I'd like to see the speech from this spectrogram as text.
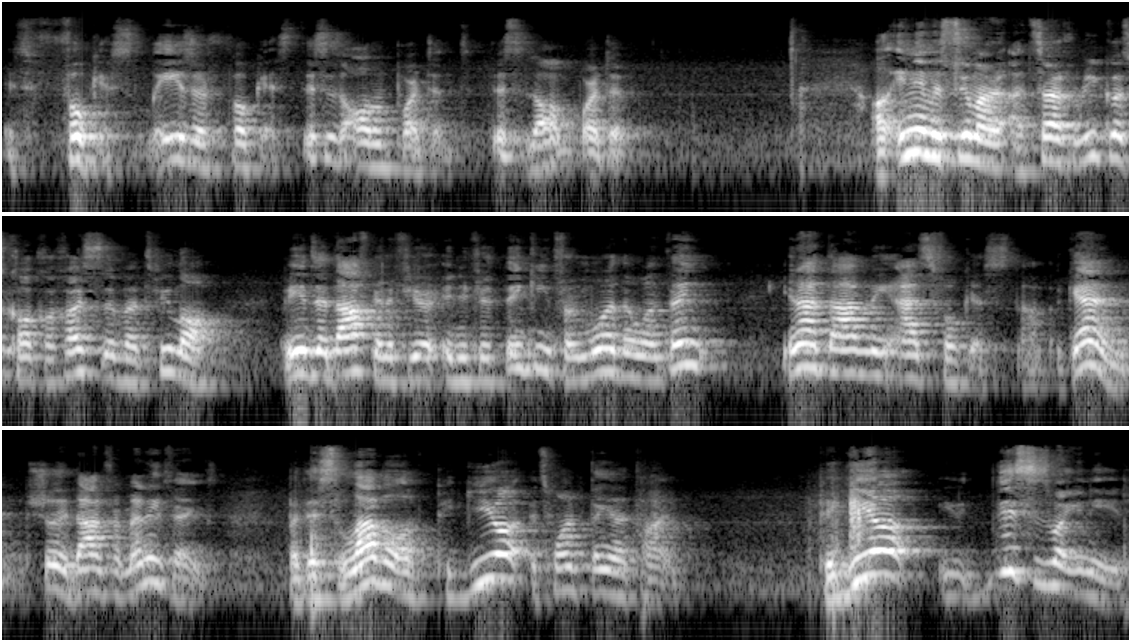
is focused, laser focused. This is all important. This is all important. Al inyam esumar atzarach rikos kol kachasiv atfilah means a dafka. if you're and if you're thinking for more than one thing, you're not davening as focused. Now, again, surely daven for many things, but this level of pigia, it's one thing at a time. Pigia, this is what you need.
